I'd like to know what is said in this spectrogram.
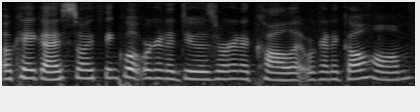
Okay, guys, so I think what we're going to do is we're going to call it. We're going to go home.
